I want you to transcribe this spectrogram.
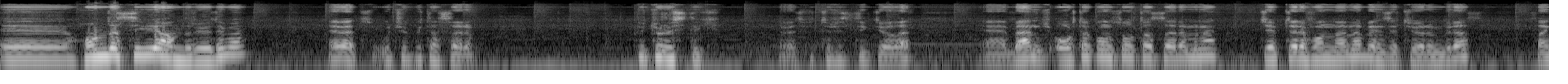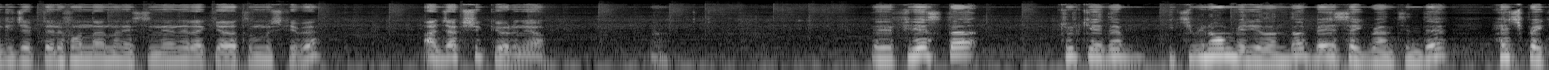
ee, Honda Civic'i andırıyor değil mi? Evet, uçuk bir tasarım. Fütüristik. Evet, fütüristik diyorlar. E, ben orta konsol tasarımını cep telefonlarına benzetiyorum biraz. Sanki cep telefonlarından esinlenerek yaratılmış gibi. Ancak şık görünüyor. E, Fiesta Türkiye'de 2011 yılında B segmentinde hatchback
